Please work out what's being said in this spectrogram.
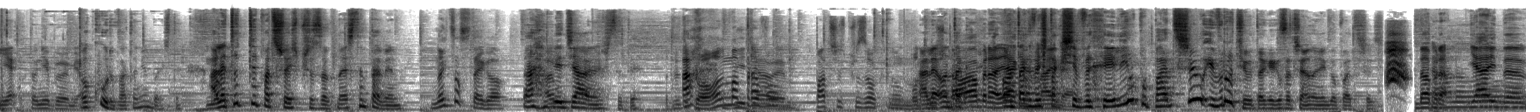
Nie, to nie byłem ja. O kurwa, to nie byłeś ty. Ale to ty patrzyłeś przez okno, jestem pewien. No i co z tego? Ach, A- wiedziałem, że to ty. Tylko on ma prawo patrzeć przez okno. bo to Ale jest- on tak, Dobra, ja on go tak wiesz, tak się wychylił, popatrzył i wrócił, tak jak zacząłem na niego patrzeć. Dobra, Halo? ja idę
